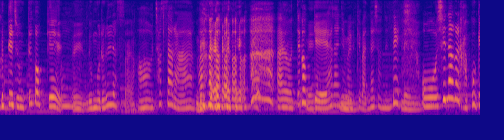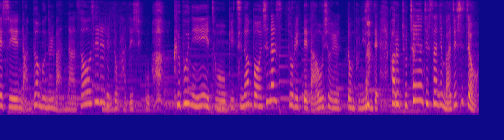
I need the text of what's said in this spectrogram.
그때 좀 뜨겁게 음. 예, 눈물을 흘렸어요. 아우 첫사랑. 네. 아유 뜨겁게 하나님을 음. 이렇게 만나셨는데 네. 어, 신앙을 갖고 계신 남편분을 만나서 세례를 음. 또 받으시고 헉, 그분이 저기 지난번 신앙 스토리 때 나오셨던 분이신데 바로 조창현 집사님 맞으시죠?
